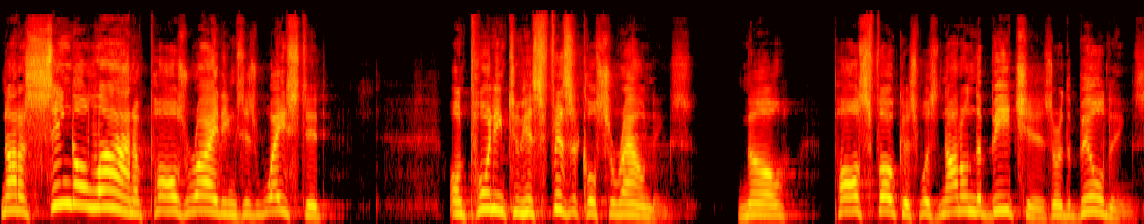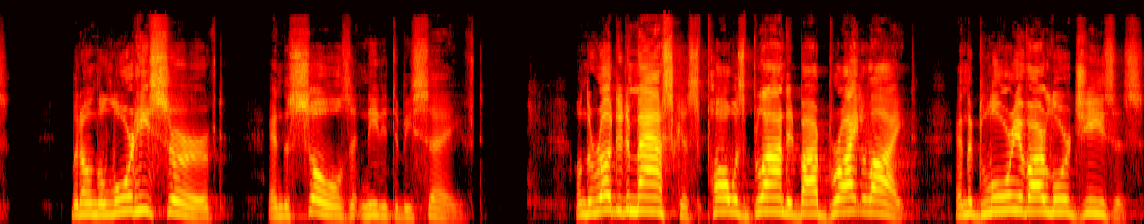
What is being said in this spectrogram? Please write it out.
Not a single line of Paul's writings is wasted on pointing to his physical surroundings. No, Paul's focus was not on the beaches or the buildings, but on the Lord he served and the souls that needed to be saved. On the road to Damascus, Paul was blinded by a bright light and the glory of our Lord Jesus.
